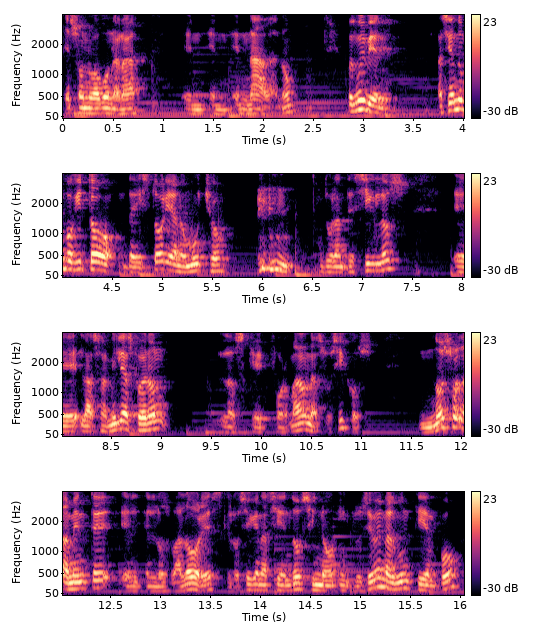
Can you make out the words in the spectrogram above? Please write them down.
eso no abonará en, nada, ¿no? Pues muy bien, haciendo un poquito de historia, no mucho, durante siglos eh, las familias fueron los que formaron a sus hijos no solamente en, los valores, que lo siguen haciendo, sino inclusive en algún tiempo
